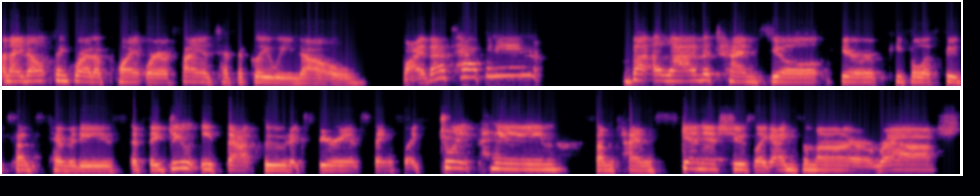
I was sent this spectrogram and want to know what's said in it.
And I don't think we're at a point where scientifically we know why that's happening. But a lot of the times you'll hear people with food sensitivities, if they do eat that food, experience things like joint pain, sometimes skin issues like eczema or rash,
